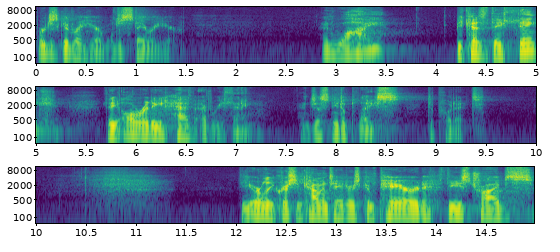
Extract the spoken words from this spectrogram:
We're just good right here. We'll just stay right here." And why? Because they think they already have everything and just need a place to put it. The early Christian commentators compared these tribes'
